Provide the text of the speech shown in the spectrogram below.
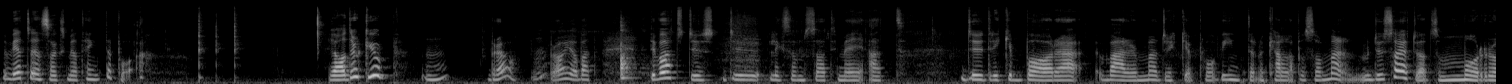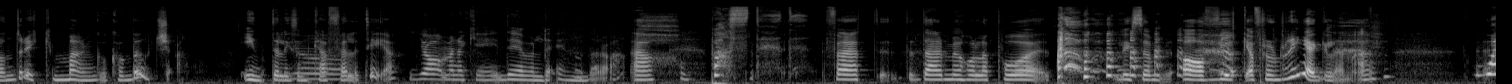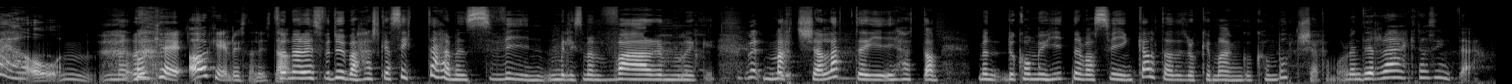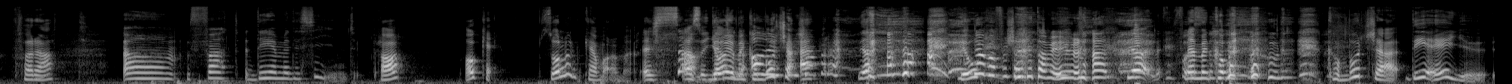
Men vet du en sak som jag tänkte på? Jag har druckit upp. Mm. Bra, bra jobbat. Det var att du, du liksom sa till mig att du dricker bara varma drycker på vintern och kalla på sommaren. Men du sa ju att du hade som morgondryck mango kombucha. Inte liksom Ja. kaffe eller te. Ja, men okej, det är väl det enda då. Ja, Busted! för att det där med att hålla på liksom avvika från reglerna. Well! Mm, Men, Okej, okej, lyssna, lyssna. För när SV du bara, här ska jag sitta här med en svin, med liksom en varm matcha-latte i, i hettan. Men du kom ju hit när det var svinkallt och hade druckit mango kombucha på morgonen. Men det räknas inte. För att? Um, för att det är medicin, typ. Ja, okej. Så långt kan jag vara med. Är det sant? Alltså, ja, ja, men trodde aldrig kombucha är- köpa det. Jo, Jag bara försöker ta mig ur den här. ja, nej men kom, kombucha, det är ju,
